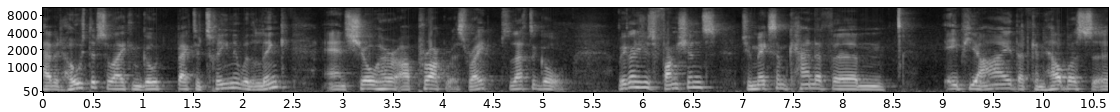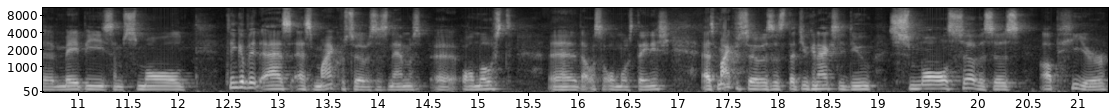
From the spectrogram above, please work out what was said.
have it hosted so I can go back to Trine with a link and show her our progress, right? So that's the goal. We're going to use functions to make some kind of um, API that can help us uh, maybe some small, think of it as, as microservices uh, almost. Uh, that was almost Danish, as microservices that you can actually do small services up here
